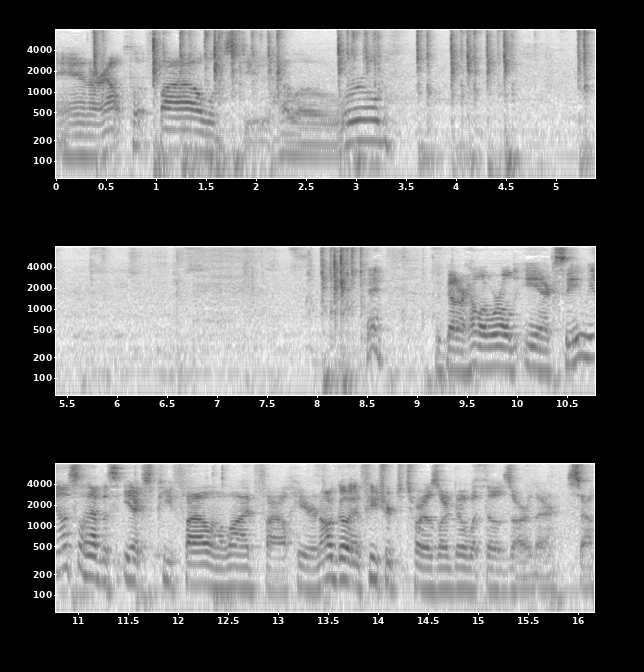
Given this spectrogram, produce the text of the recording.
And our output file, we'll just do hello world. Okay, we've got our Hello World exe. We also have this exp file and a lib file here, and I'll go in future tutorials. I'll go what those are there. So,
